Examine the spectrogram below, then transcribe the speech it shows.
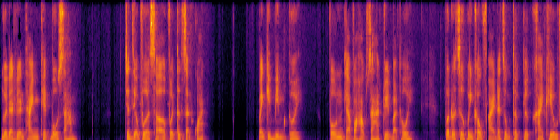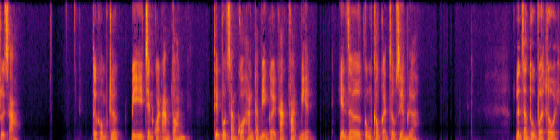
Người đã luyện thành thiết bố giam. chân Diệu vừa sợ vừa tức giận quát. Mạnh kỳ mỉm cười, vốn là võ học gia truyền mà thôi. Vừa đối sư huynh không phải đã dùng thực lực khai khiếu rồi sao? Tôi hôm trước bị Trần Quản ám toán, thiết bố giam của hắn đã bị người khác phát biện, hiện giờ cũng không cần giấu giếm nữa. Lần giao thủ vừa rồi,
